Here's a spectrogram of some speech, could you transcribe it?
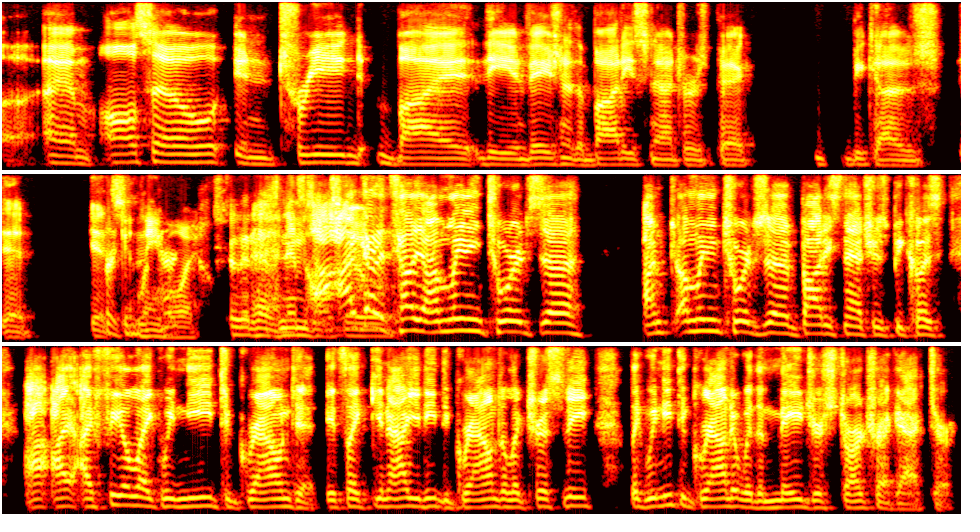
uh, I am also intrigued by the invasion of the body snatchers pick because it it's Freaking Leonard. Nimoy. It has And it's also- I, I got to tell you, I'm leaning towards. Uh, I'm I'm leaning towards uh, Body Snatchers because I, I I feel like we need to ground it. It's like you know how you need to ground electricity. Like we need to ground it with a major Star Trek actor.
